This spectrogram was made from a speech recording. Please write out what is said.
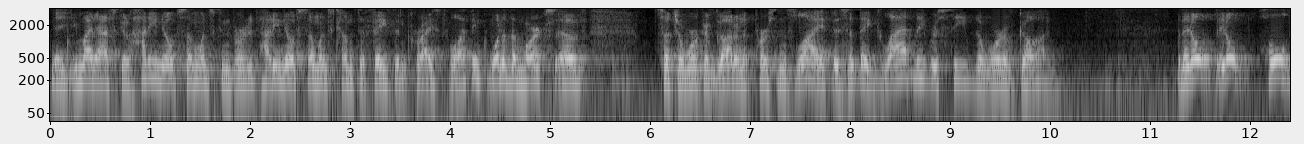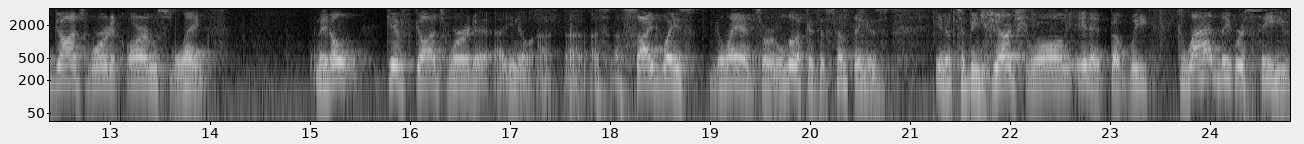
Now, you might ask, you know, how do you know if someone's converted? How do you know if someone's come to faith in Christ? Well, I think one of the marks of such a work of God in a person's life is that they gladly receive the Word of God. They don't, they don't hold God's Word at arm's length. And they don't give God's Word a, you know, a, a, a sideways glance or look as if something is you know, to be judged wrong in it. But we gladly receive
